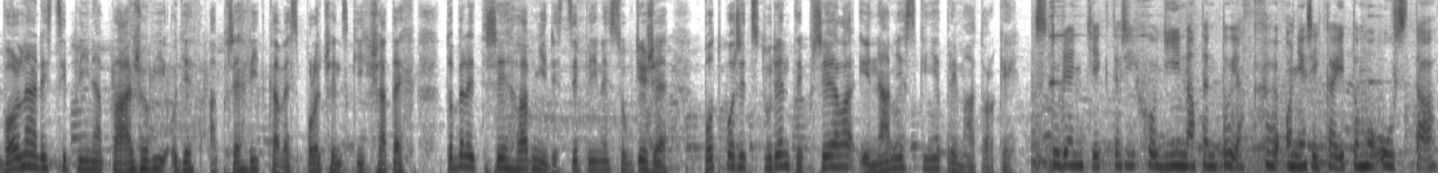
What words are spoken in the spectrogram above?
Volná disciplína, plážový oděv a přehlídka ve společenských šatech. To byly tři hlavní disciplíny soutěže. Podpořit studenty přijela i náměstkyně primátorky. Studenti, kteří chodí na tento, jak oni říkají tomu ústav,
